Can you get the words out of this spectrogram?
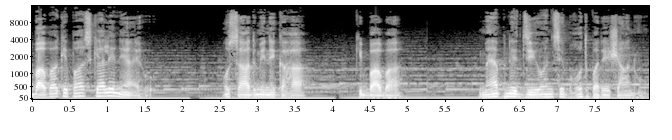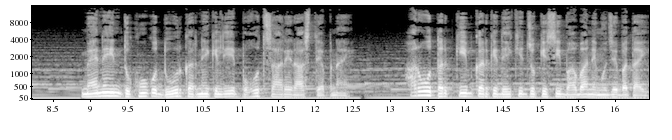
बाबा के पास क्या लेने आए हो? उस आदमी ने कहा कि, बाबा, मैं अपने जीवन से बहुत परेशान हूँ। मैंने इन दुखों को दूर करने के लिए बहुत सारे रास्ते अपनाए। हर वो तरकीब करके देखी जो किसी बाबा ने मुझे बताई।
